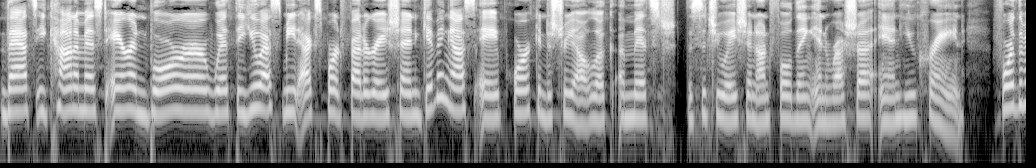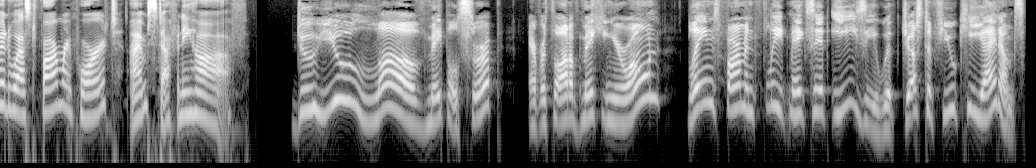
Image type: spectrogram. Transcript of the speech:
That's economist Erin Borror with the U.S. Meat Export Federation giving us a pork industry outlook amidst the situation unfolding in Russia and Ukraine. For the Midwest Farm Report, I'm Stephanie Hoff. Do you love maple syrup? Ever thought of making your own? Blain's Farm and Fleet makes it easy with just a few key items.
